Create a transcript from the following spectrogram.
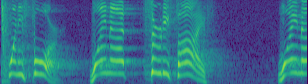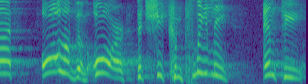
24? Why not 35? Why not all of them? Or that she completely empty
